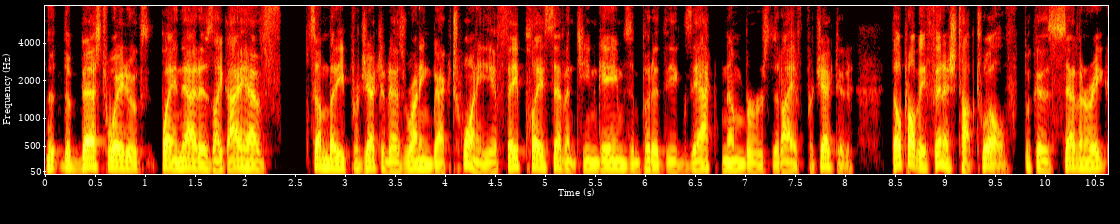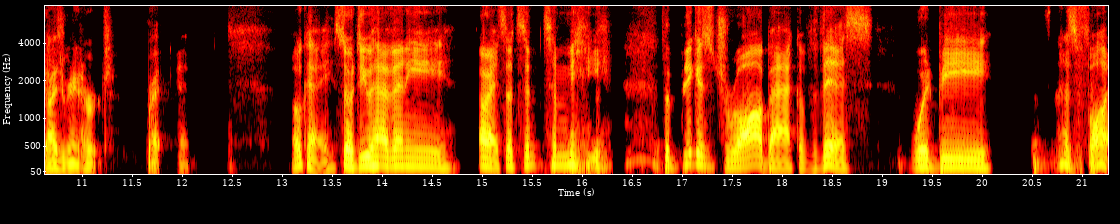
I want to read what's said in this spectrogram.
the, the best way to explain that is like I have somebody projected as running back 20. If they play 17 games and put at the exact numbers that I've projected, they'll probably finish top 12 because seven or eight guys are going to get hurt. Right. Okay. So do you have any all right, so to, to me, the biggest drawback of this would be it's not as fun.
